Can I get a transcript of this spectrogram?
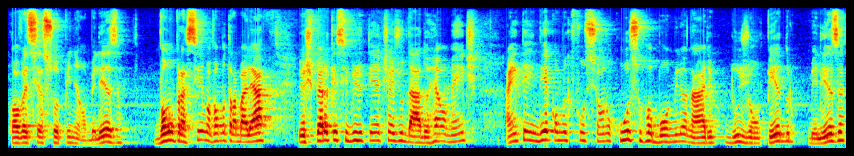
qual vai ser a sua opinião, beleza? Vamos para cima, vamos trabalhar. Eu espero que esse vídeo tenha te ajudado realmente a entender como que funciona o curso Robô Milionário do João Pedro, beleza?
